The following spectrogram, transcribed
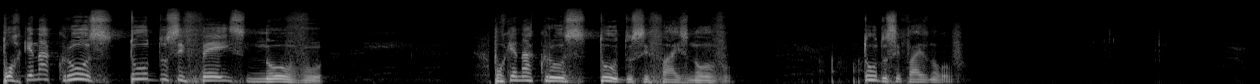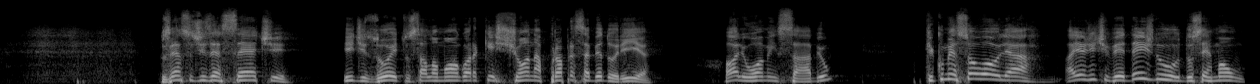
Porque na cruz tudo se fez novo. Porque na cruz tudo se faz novo. Tudo se faz novo. Os versos 17 e 18, Salomão agora questiona a própria sabedoria. Olha, o homem sábio, que começou a olhar, aí a gente vê desde o do sermão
